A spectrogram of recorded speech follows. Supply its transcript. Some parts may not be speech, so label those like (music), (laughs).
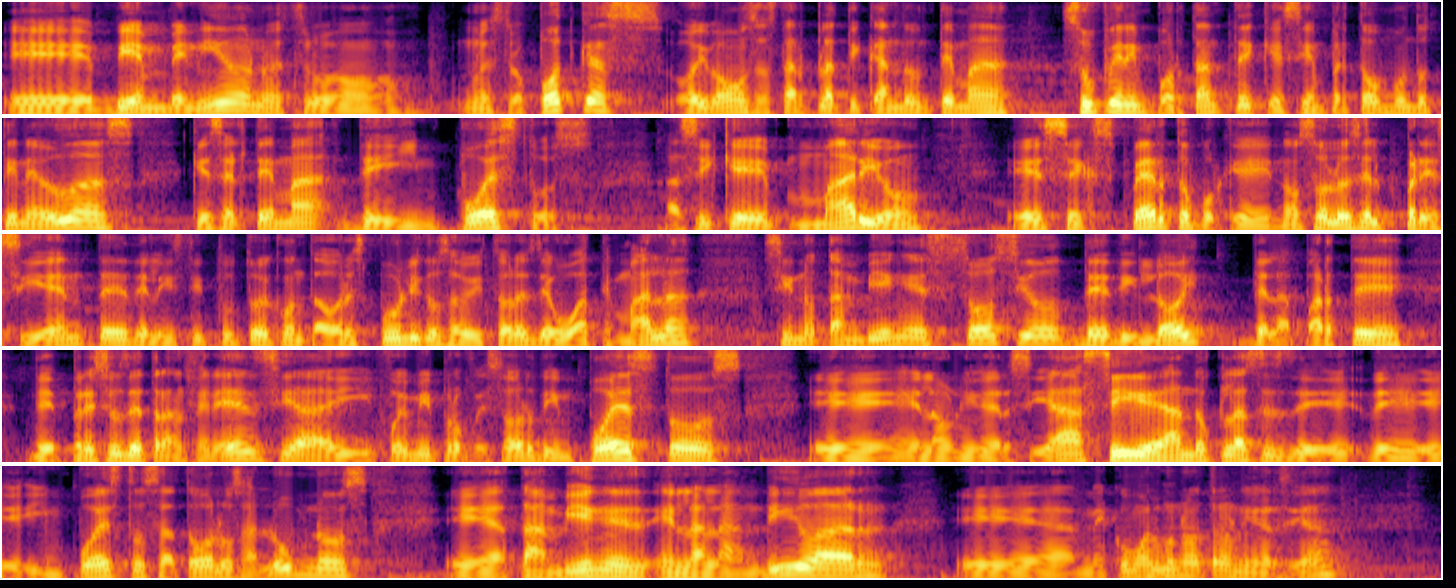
Eh, bienvenido a nuestro, nuestro podcast. Hoy vamos a estar platicando un tema súper importante que siempre todo el mundo tiene dudas, que es el tema de impuestos. Así que Mario es experto porque no solo es el presidente del Instituto de Contadores Públicos Auditores de Guatemala, sino también es socio de Deloitte de la parte de precios de transferencia y fue mi profesor de impuestos. Eh, en la universidad, sigue dando clases de, impuestos a todos los alumnos, eh, también en la Landívar, eh, ¿me como alguna otra universidad?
